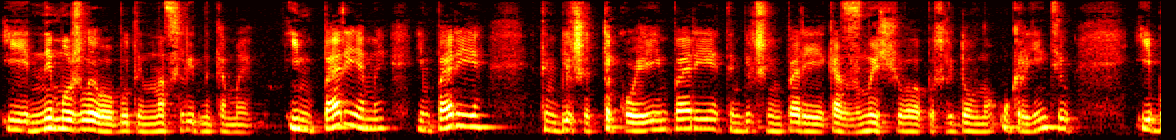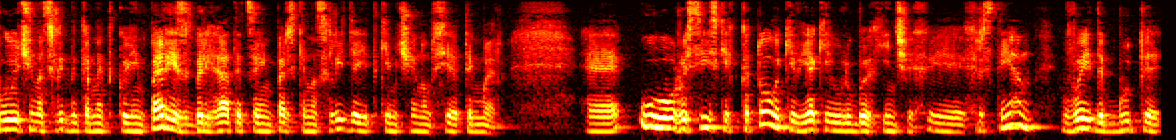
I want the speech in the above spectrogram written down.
І неможливо бути наслідниками імперіями, імперії, тим більше такої імперії, тим більше імперії, яка знищувала послідовно українців. І, будучи наслідниками такої імперії, зберігати це імперське насліддя і таким чином сіяти мир. Е, У російських католиків, як і у любих інших е, християн, вийде бути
